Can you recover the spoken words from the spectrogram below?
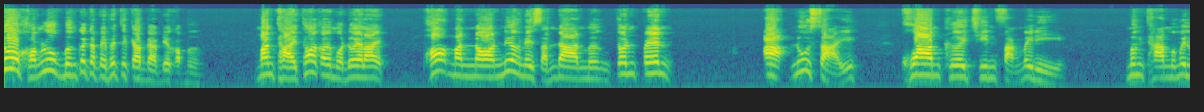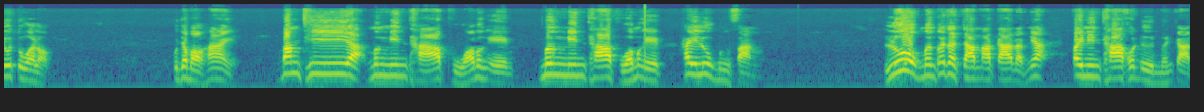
ลูกของลูกมึงก็จะเป็นพฤติกรรมแบบเดียวกับมึง มันถ่ายทอดกันไปหมดโดยอะไร เพราะมันนอนเนื่องในสันดานมึง จนเป็นอนุสัย ความเคยชินฝังไม่ดี มึงทำมึงไม่รู้ตัวหรอก กูจะบอกให้ บางทีอะมึงนินทาผัวมึงเอง มึงนินทาผัวมึงเอง ให้ลูกมึงฟัง ลูกมึงก็จะจำอาการแบบเนี้ย ไปนินทาคนอื่นเหมือนกัน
